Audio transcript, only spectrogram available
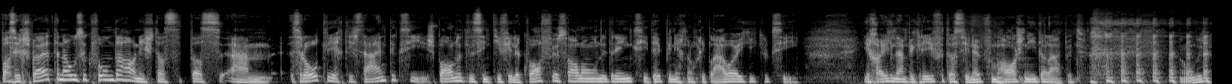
Was ich später herausgefunden habe, ist, dass, dass ähm, das Rotlicht ist das eine war. Spannend, da sind die vielen Coiffeursalons drin. Gewesen. Dort bin ich noch ein bisschen blauäugiger. Gewesen. Ich habe irgendwann begriffen, dass sie nicht vom Haarschneiden leben.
